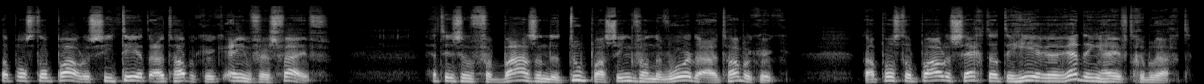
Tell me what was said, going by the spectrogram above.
Apostel Paulus citeert uit Habakkuk 1 vers 5. Het is een verbazende toepassing van de woorden uit Habakkuk. De apostel Paulus zegt dat de Heere redding heeft gebracht.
